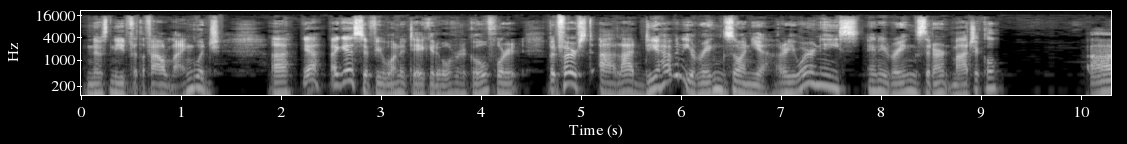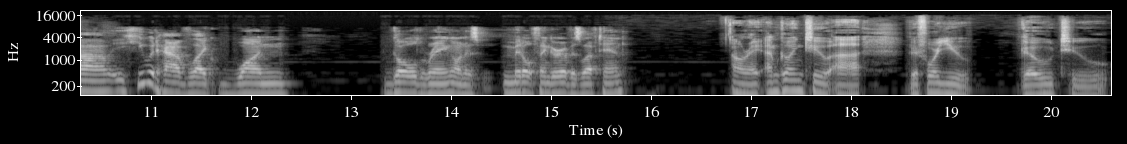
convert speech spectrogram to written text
No need for the foul language. Uh, yeah, I guess if you want to take it over, go for it. But first, uh, lad, do you have any rings on you? Are you wearing any any rings that aren't magical? Uh, he would have like one gold ring on his middle finger of his left hand. All right, I'm going to uh before you go to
